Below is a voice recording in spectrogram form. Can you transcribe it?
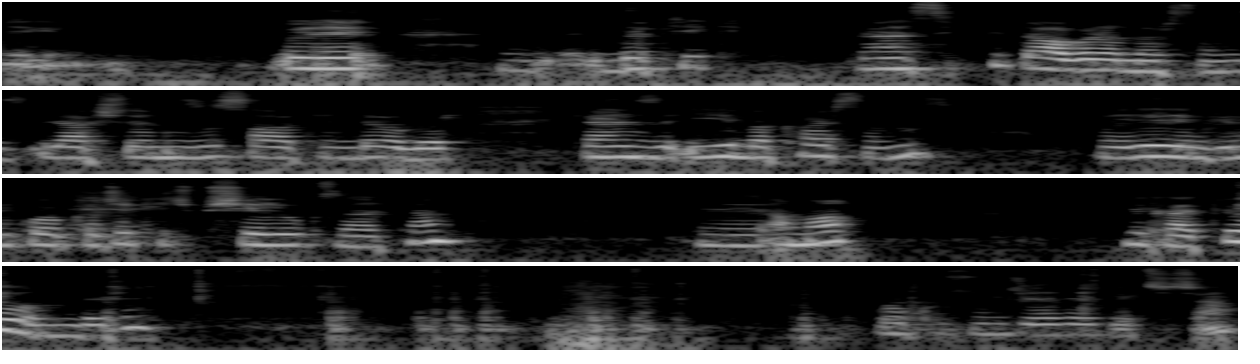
e, böyle dakik prensipli davranırsanız ilaçlarınızı saatinde alır kendinize iyi bakarsanız dediğim gibi korkacak hiçbir şey yok zaten ama dikkatli olun derim 9. eve geçeceğim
